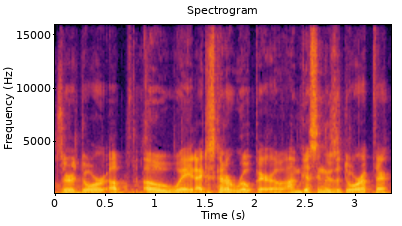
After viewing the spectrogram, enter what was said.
Is there a door up? Oh, wait, I just got a rope arrow. I'm guessing there's a door up there?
